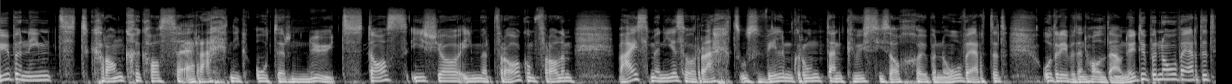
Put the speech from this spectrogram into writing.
Übernimmt die Krankenkasse eine Rechnung oder nicht? Das ist ja immer die Frage. Und vor allem weiß man nie so recht, aus welchem Grund dann gewisse Sachen übernommen werden oder eben dann halt auch nicht übernommen werden.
